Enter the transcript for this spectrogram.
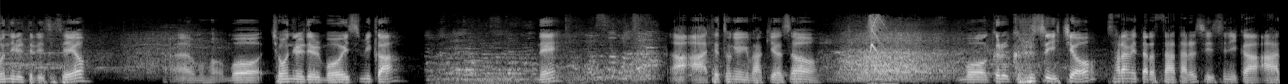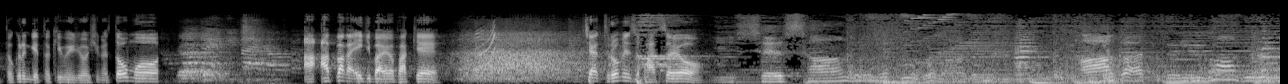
좋은 일들 있으세요? 아, 뭐, 뭐, 좋은 일들 뭐 있습니까? 네? 아, 아, 대통령이 바뀌어서. 뭐, 그럴, 그럴 수 있죠. 사람에 따라서 다 다를 수 있으니까. 아, 또 그런 게 또 기분이 좋으신 거. 또 뭐. 아, 아빠가 애기 봐요, 밖에. 제가 들어오면서 봤어요. 이 구원은 다 같은 마음.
